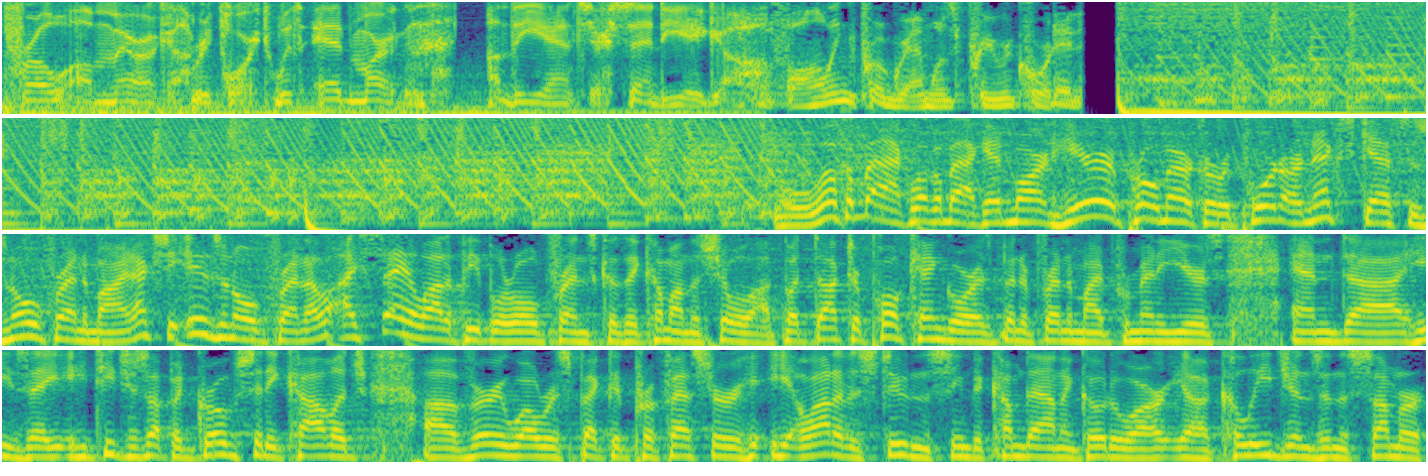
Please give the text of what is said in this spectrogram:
Pro America Report with Ed Martin on The Answer San Diego. The following program was pre recorded. Welcome back. Welcome back. Ed Martin here at Pro America Report. Our next guest is an old friend of mine. Actually, is an old friend. I say a lot of people are old friends because they come on the show a lot. But Dr. Paul Kengor has been a friend of mine for many years, and uh, he's a he teaches up at Grove City College. A very well respected professor. He, a lot of his students seem to come down and go to our uh, collegians in the summer,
